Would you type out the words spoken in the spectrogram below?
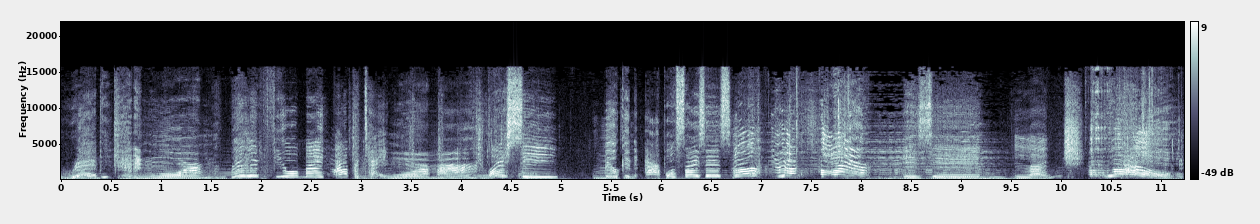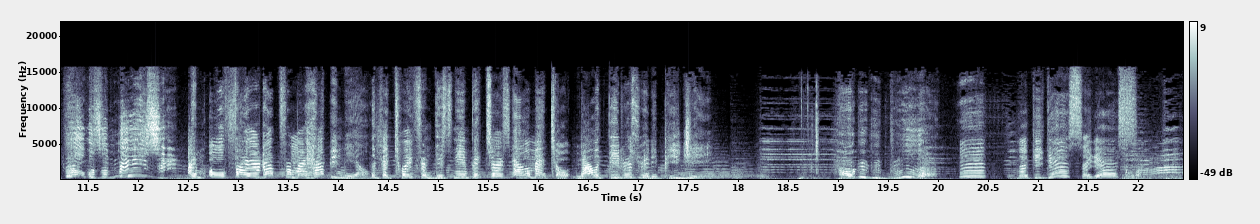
red? Getting warm. Will it fuel my appetite? Warmer. Do I see milk and apple slices? Huh? you're on fire! Is it lunch? Wow! That was amazing! I'm all fired up for my Happy Meal with a toy from Disney and Pixar's Elemental, now in theaters rated PG. How did you do that? Eh, lucky guess, I guess.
